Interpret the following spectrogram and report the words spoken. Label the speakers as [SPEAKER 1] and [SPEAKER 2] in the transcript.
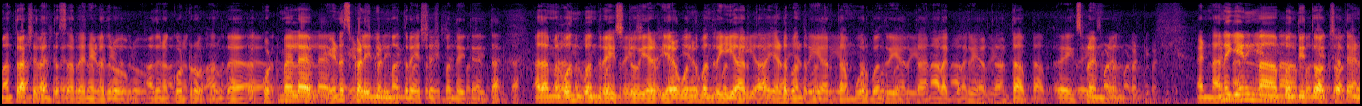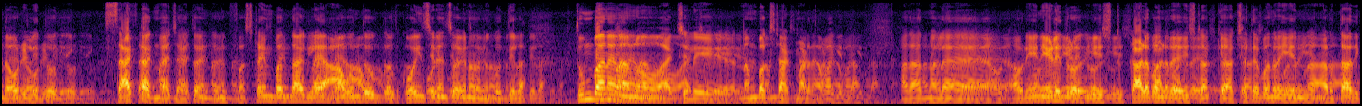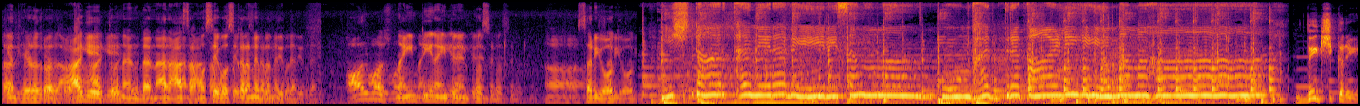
[SPEAKER 1] ಮಂತ್ರಾಕ್ಷತೆ ಅಂತ ಸರ್ ಏನ್ ಹೇಳಿದ್ರು ಅದನ್ನ ಕೊಟ್ರು. ಅಂದ್ರೆ ಕೊಟ್ಟ ಮೇಲೆ ಎಣಿಸ್ಕೊಳ್ಳಿ ನಿಮ್ಮ ಹತ್ರ ಎಷ್ಟೆಷ್ಟು ಬಂದೈತೆ ಅಂತ. ಅದಾದ್ಮೇಲೆ ಒಂದ್ ಬಂದ್ರೆ ಇಷ್ಟು ಒಂದು ಬಂದ್ರೆ ಈ ಅರ್ಥ ಎರಡು ಬಂದ್ರೆ ಈ ಅರ್ಥ ಮೂರ್ ಬಂದ್ರೆ ಈ ಅರ್ಥ ನಾಲ್ಕು ಬಂದ್ರೆ ಈ ಅರ್ಥ ಅಂತ ಎಕ್ಸ್ಪ್ಲೈನ್ ಮಾಡೋದು ಪಟ್ಟಿ ಅಂಡ್ ನನಗೇನ್ ಬಂದಿತ್ತು ಅಕ್ಷತೆ ಅಂಡ್ ಅವ್ರು ಹೇಳಿದ್ದು ಎಕ್ಸಾಕ್ಟ್ ಆಗಿ ಮ್ಯಾಚ್ ಆಯ್ತು. ಅಂಡ್ ನನಗೆ ಫಸ್ಟ್ ಟೈಮ್ ಬಂದಾಗ್ಲೇ ಆ ಒಂದು ಕೋಇನ್ಸಿಡೆನ್ಸ್ ಏನೋ ನನಗೆ ಗೊತ್ತಿಲ್ಲ. ತುಂಬಾನೇ ನಾನು ಆಕ್ಚುಲಿ ನಂಬಕ್ ಸ್ಟಾರ್ಟ್ ಮಾಡಿದೆ ಅವಾಗಿಂದ. ಅದಾದ್ಮೇಲೆ ಅವ್ರು ಅವ್ರು ಏನ್ ಹೇಳಿದ್ರು ಎಷ್ಟು ಕಾಳು ಬಂದ್ರೆ ಇಷ್ಟು ಅಕ್ಕ ಅಕ್ಷತೆ ಬಂದ್ರೆ ಏನ್ ಅರ್ಥ ಅದಕ್ಕೆ ಅಂತ ಹೇಳಿದ್ರು ಅದು ಹಾಗೆ ಇತ್ತು. ಅಂಡ್ ನಾನು ಆ ಸಮಸ್ಯೆಗೋಸ್ಕರನೇ ಬಂದಿದ್ದೆ. Almost ninety ninety nine percent ಸರಿ ಹೋಗಿ.
[SPEAKER 2] ಇಷ್ಟಾರ್ಥ ನೆರವೇರಿಸಮ್ಮ ಭದ್ರ ಭದ್ರಕಾಳಿಯೇ ನಮಃ.
[SPEAKER 3] ವೀಕ್ಷಕರೇ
